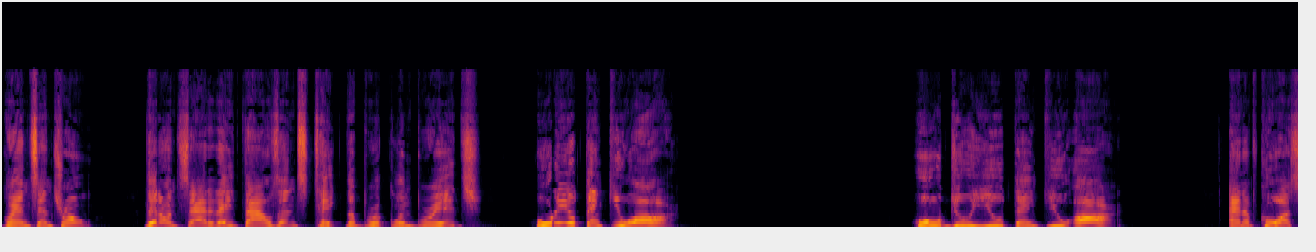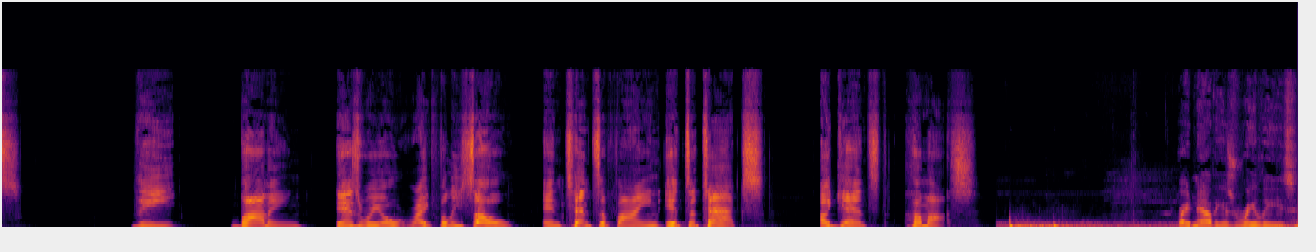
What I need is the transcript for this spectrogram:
Grand Central. Then on Saturday, thousands take the Brooklyn Bridge. Who do you think you are? Who do you think you are? And of course, the bombing, Israel, rightfully so, intensifying its attacks against Hamas. Right now, the Israelis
